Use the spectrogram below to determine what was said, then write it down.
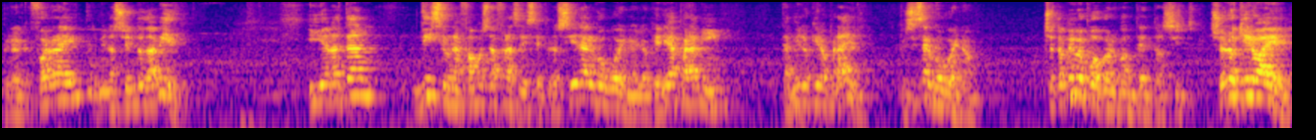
Pero el que fue rey terminó siendo David. Y Jonatán dice una famosa frase, dice, pero si era algo bueno y lo quería para mí, también lo quiero para él. Pues es algo bueno. Yo también me puedo poner contento. Si yo lo quiero a él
